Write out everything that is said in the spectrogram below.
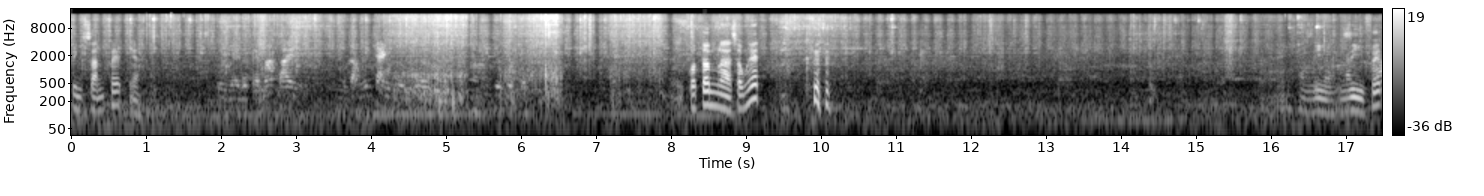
xinh xắn phết nhỉ. Về được cái mát tay cái cành của có tâm là sống hết gì gì phết.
